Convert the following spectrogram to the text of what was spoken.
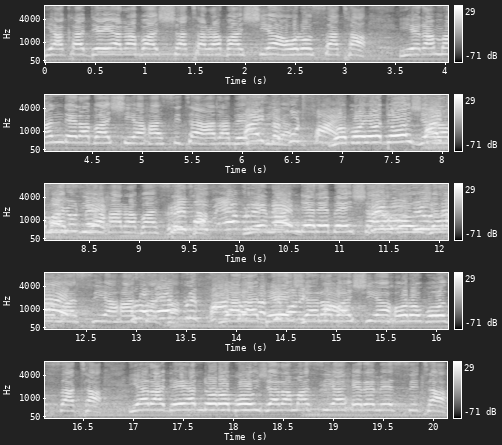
Yakadeya rabashata rabashia orosata. Yeramande rabashia hasita arabesia. Fight the good fight. Roboyodoja ramasia harabaseta. Remove every Remove your raboja ramasia hasata. every part of the Yaradeja rabashia horobosata. Yaradeya ndoroboja ramasia heremesita.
